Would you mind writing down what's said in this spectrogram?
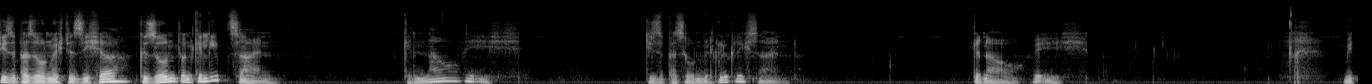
Diese Person möchte sicher, gesund und geliebt sein, genau wie ich. Diese Person will glücklich sein, genau wie ich. Mit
